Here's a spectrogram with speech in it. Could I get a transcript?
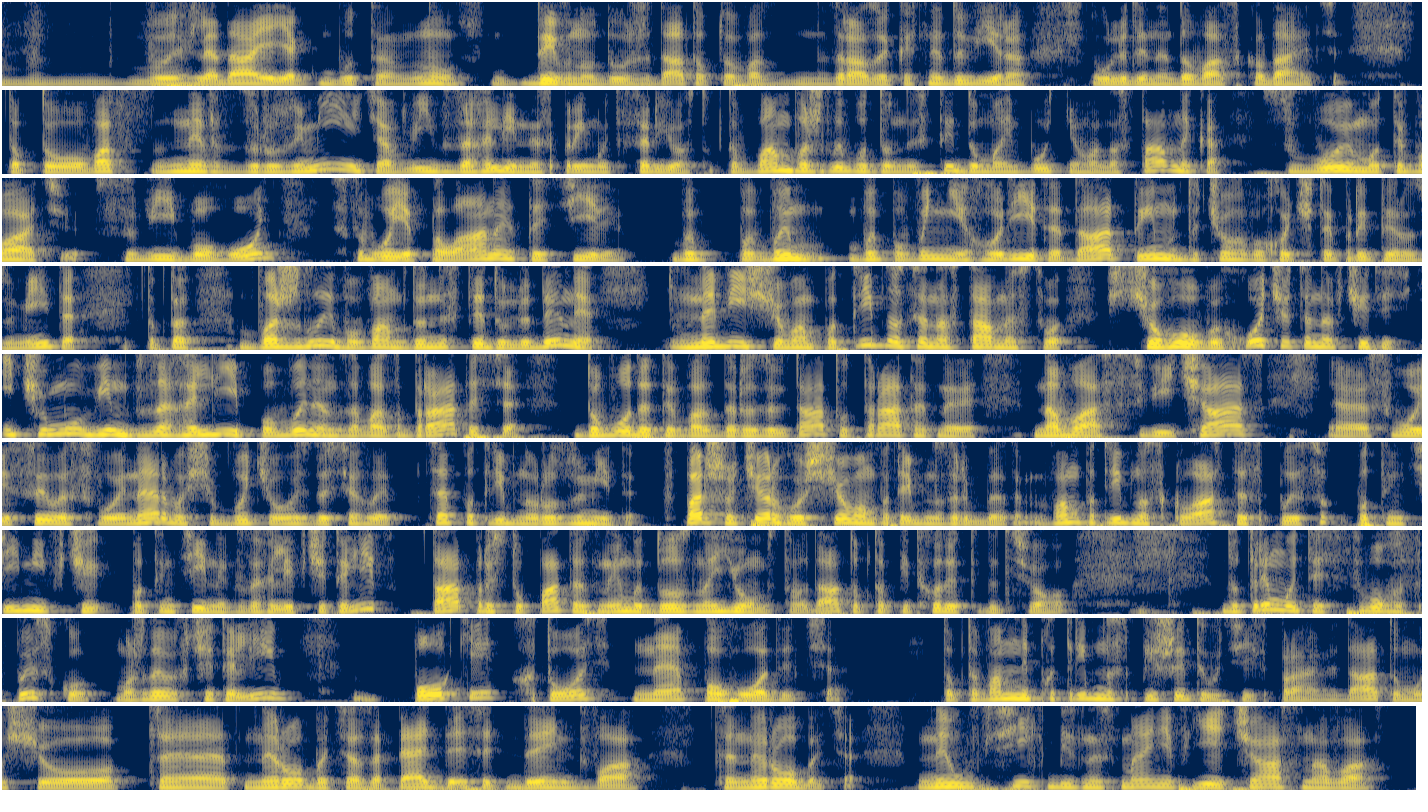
виглядає як будто ну, дивно дуже. Да? Тобто у вас зразу якась недовіра у людини до вас складається. Тобто вас не зрозуміють, а ви взагалі не сприймуть всерйоз. Тобто вам важливо донести до майбутнього наставника свою мотивацію, свій вогонь, свої плани та цілі. Ви ви, ви повинні горіти да, тим, до чого ви хочете прийти, розумієте? Тобто важливо вам донести до людини, навіщо вам потрібно це наставництво, з чого ви хочете навчитись, і чому він взагалі повинен за вас братися, доводити вас до результату, тратити на вас свій час, е, свої сили, свої нерви, щоб ви чогось досягли. Це потрібно розуміти. В першу чергу, що вам потрібно зробити? Вам потрібно скласти список потенційних потенційних взагалі вчителів та приступати з ними до знайомства, да? тобто підходити підходити до цього. Дотримуйтесь свого списку можливих вчителів, поки хтось не погодиться. Тобто вам не потрібно спішити у цій справі, да? тому що це не робиться за 5, 10 день, 2. Це не робиться. Не у всіх бізнесменів є час на вас.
